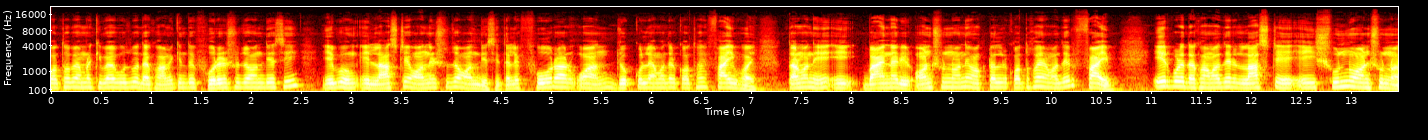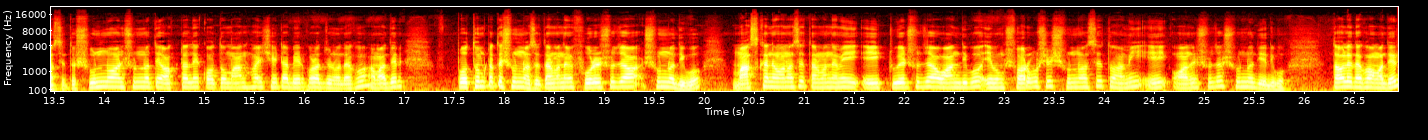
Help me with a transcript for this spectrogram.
কত হবে আমরা কীভাবে বুঝব? দেখো, আমি কিন্তু ফোরের সোজা ওয়ান দিয়েছি এবং এই লাস্টে ওয়ানের সোজা ওয়ান দিয়েছি। তাহলে ফোর আর ওয়ান যোগ করলে আমাদের কত হয়? ফাইভ হয়। তার মানে এই বাইনারির ওয়ান শূন্য ওয়ানে অক্টালের কত হয়? আমাদের ফাইভ এরপরে দেখো, আমাদের লাস্টে এই শূন্য ওয়ান শূন্য আছে। তো শূন্য ওয়ান শূন্যতে অক্টালে কত মান হয় সেটা বের করার জন্য দেখো, আমাদের প্রথমটাতে শূন্য আছে। তার মানে আমি ফোরের সোজা শূন্য দিব। মাঝখানে ওয়ান আছে, তার মানে আমি এই টু এর সোজা ওয়ান দিব এবং সর্বশেষ শূন্য আছে, তো আমি এই ওয়ানের সোজা শূন্য দিয়ে দিব। তাহলে দেখো আমাদের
